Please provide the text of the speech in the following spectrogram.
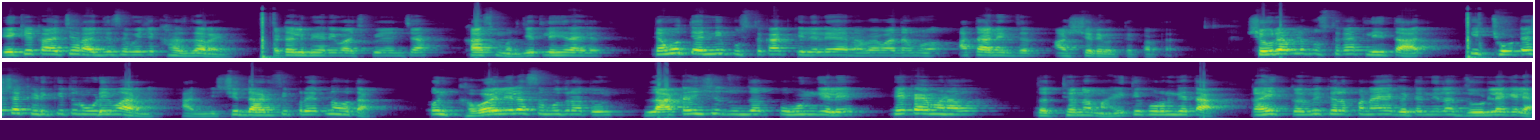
एकेकाळचे राज्यसभेचे खासदार आहेत. अटल बिहारी वाजपेयी यांच्या खास मर्जीतलेही राहिलेत. त्यामुळे त्यांनी पुस्तकात केलेल्या या नव्या वादामुळे आता अनेक जण आश्चर्य व्यक्त करतात. शेवरी आपल्या पुस्तकात लिहितात की छोट्याशा खिडकीतून उडी मारणं हा निश्चित धाडसी प्रयत्न होता. पण खवळलेल्या समुद्रातून लाटांशी झुंजत पोहून गेले हे काय म्हणावं? तथ्यांना माहिती करून घेता काही कवी कल्पना या घटनेला जोडल्या गेल्या.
